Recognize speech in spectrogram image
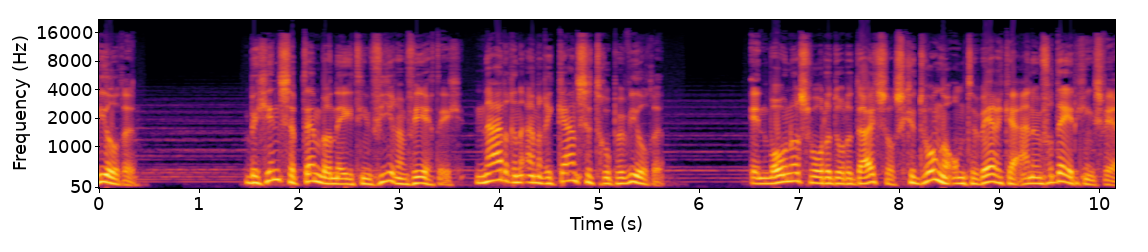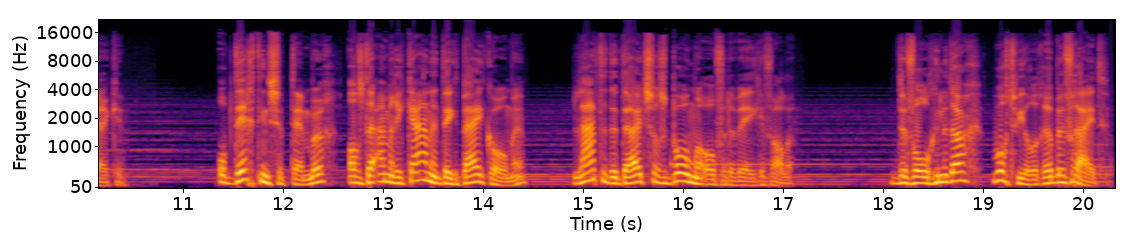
Wielre. Begin september 1944 naderen Amerikaanse troepen Wielre. Inwoners worden door de Duitsers gedwongen om te werken aan hun verdedigingswerken. Op 13 september, als de Amerikanen dichtbij komen, laten de Duitsers bomen over de wegen vallen. De volgende dag wordt Wielre bevrijd.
